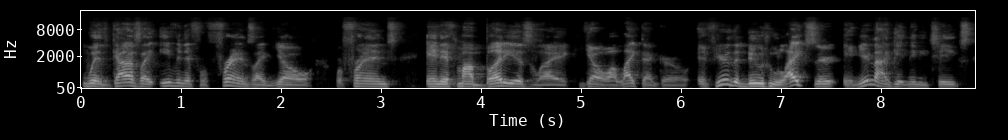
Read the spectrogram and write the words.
with guys like even if we're friends, like yo, we're friends, and if my buddy is like, yo, I like that girl, if you're the dude who likes her and you're not getting any cheeks,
